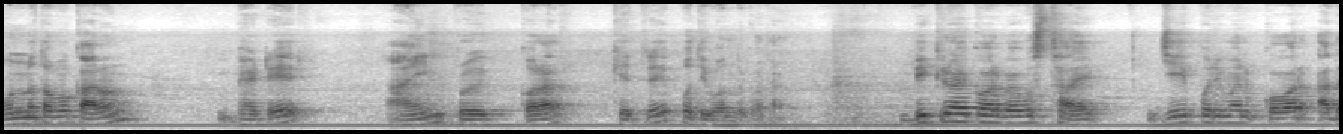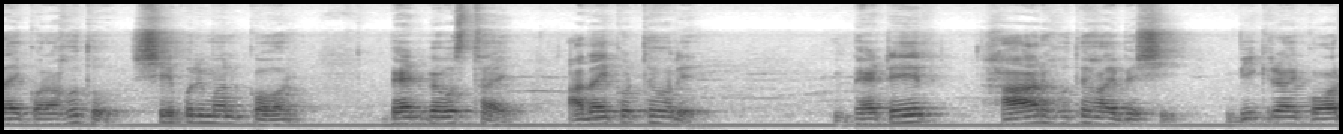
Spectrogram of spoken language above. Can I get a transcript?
অন্যতম কারণ ভ্যাটের আইন প্রয়োগ করার ক্ষেত্রে প্রতিবন্ধকতা। বিক্রয় কর ব্যবস্থায় যে পরিমাণ কর আদায় করা হতো, সে পরিমাণ কর ভ্যাট ব্যবস্থায় আদায় করতে হলে ভ্যাটের হার হতে হয় বেশি। বিক্রয় কর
